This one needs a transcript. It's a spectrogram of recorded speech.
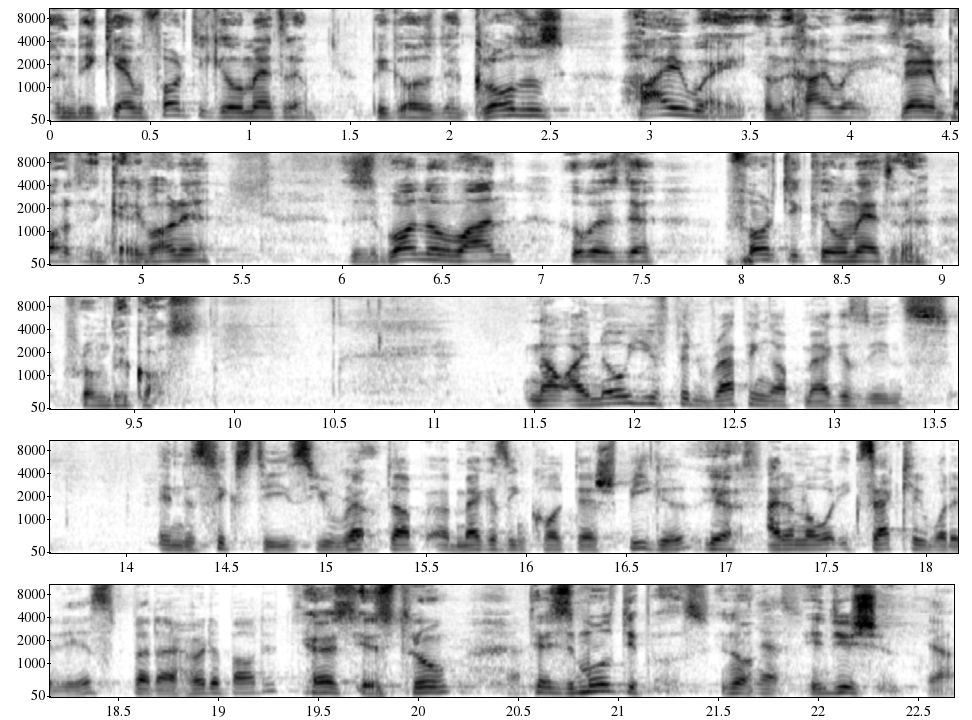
and became 40 kilometer because the closest highway, and the highway is very important in California, is 101, who was the 40 kilometer from the coast. Now, I know you've been wrapping up magazines in the 60s. You wrapped up a magazine called Der Spiegel. Yes. I don't know exactly what it is, but I heard about it. Yes, it's true. There's multiples, you know, Yes. edition. Yeah.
